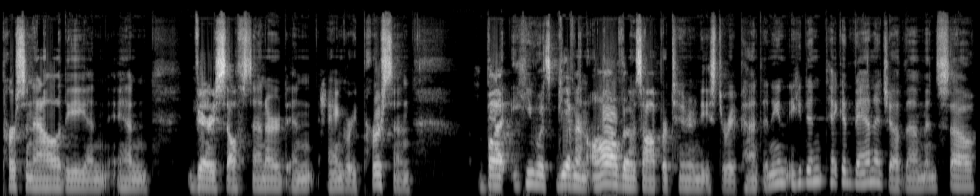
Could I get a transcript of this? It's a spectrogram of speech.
personality and and very self-centered and angry person but he was given all those opportunities to repent and he, he didn't take advantage of them and so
